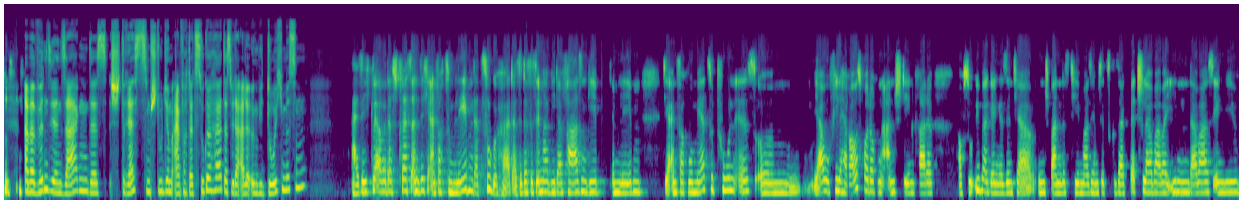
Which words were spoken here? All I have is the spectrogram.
Aber würden Sie denn sagen, dass Stress zum Studium einfach dazugehört, dass wir da alle irgendwie durch müssen? Also ich glaube, dass Stress an sich einfach zum Leben dazugehört. Also dass es immer wieder Phasen gibt im Leben, die einfach, wo mehr zu tun ist, ähm, ja, wo viele Herausforderungen anstehen, gerade auch so Übergänge sind ja ein spannendes Thema. Sie haben es jetzt gesagt, Bachelor war bei Ihnen, da war es irgendwie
